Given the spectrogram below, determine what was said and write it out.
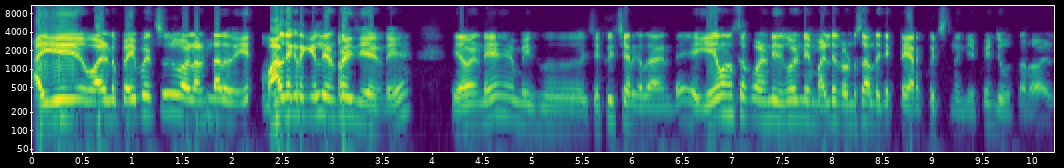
అయ్యి వాళ్ళు పైపెచ్చు వాళ్ళు అంటున్నారు "ఏ- వాళ్ళ దగ్గరికి వెళ్ళి ఇంటర్వ్యూ చేయండి. ఏమండి మీకు చెక్ ఇచ్చారు కదా అంటే ఏమవసరం ఇదిగోండి మళ్ళీ రెండు సార్లు రిజెక్ట్ వెనక్కి వచ్చిందని చెప్పి చెబుతున్నారు వాళ్ళు.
